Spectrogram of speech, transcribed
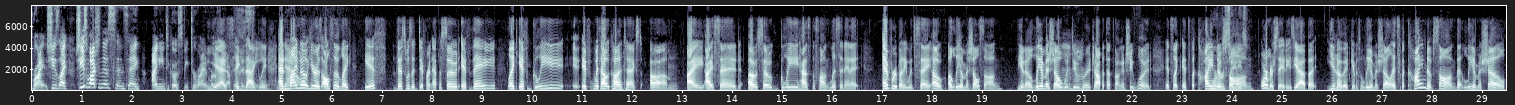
Ryan. She's like she's watching this and saying, "I need to go speak to Ryan Murphy." yes, exactly. And my note here is also like if this was a different episode, if they like if Glee if without context, um I I said, "Oh, so Glee has the song Listen in it." Everybody would say, "Oh, a Lea Michele song." You know, Lea Michele would do a great job at that song and she would. It's like it's the kind Or of Mercedes. song or Mercedes, yeah, but you know, they'd give it to Lea Michele. It's the kind of song that Lea Michele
